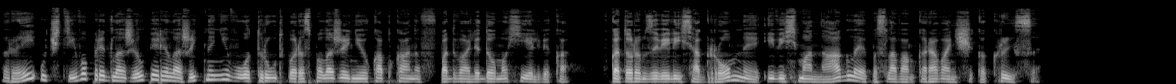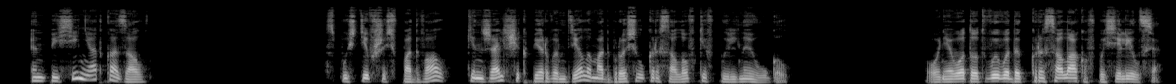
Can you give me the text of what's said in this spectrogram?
Рэй учтиво предложил переложить на него труд по расположению капканов в подвале дома Хельвика, в котором завелись огромные и весьма наглые, по словам караванщика, крысы. NPC не отказал. Спустившись в подвал, кинжальщик первым делом отбросил крысоловки в пыльный угол. У него тут выводок крысолаков поселился,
